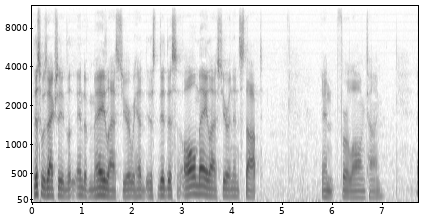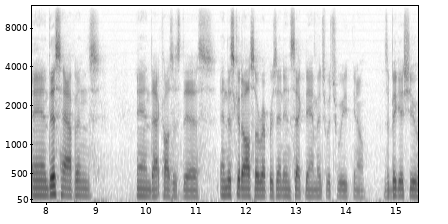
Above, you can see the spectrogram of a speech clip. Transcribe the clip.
This was actually the end of May last year. We had this did this all May last year and then stopped and for a long time. And this happens and that causes this. And this could also represent insect damage, which we, you know, is a big issue.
